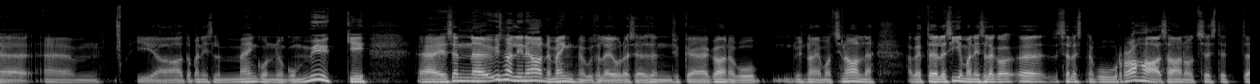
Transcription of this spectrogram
äh, ähm, ja ta pani selle mängu nagu müüki ja see on äh, üsna lineaarne mäng nagu selle juures ja see on sihuke ka nagu üsna emotsionaalne, aga et ta ei ole siiamaani sellega, sellest nagu raha saanud, sest et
